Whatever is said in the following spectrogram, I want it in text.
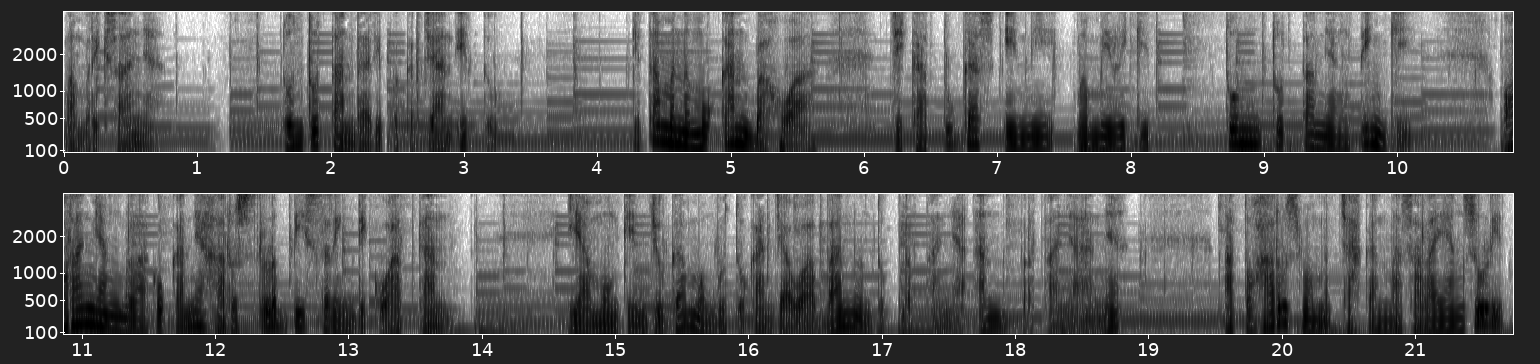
memeriksanya tuntutan dari pekerjaan itu, kita menemukan bahwa jika tugas ini memiliki tuntutan yang tinggi, orang yang melakukannya harus lebih sering dikuatkan. Ia mungkin juga membutuhkan jawaban untuk pertanyaan-pertanyaannya, atau harus memecahkan masalah yang sulit.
